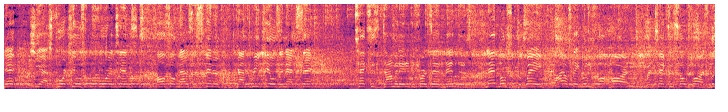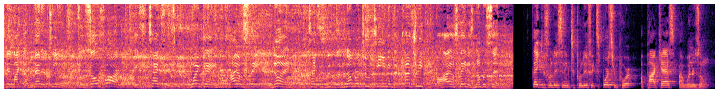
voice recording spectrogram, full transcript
net. She has four kills on four attempts. Also, Madison Skinner got three kills in that set. Texas dominated the first set, led the, led most of the way. Ohio State really fought Texas so far is looking like the better team. So so far it's Texas one game, Ohio State none. Texas is the number two team in the country. Ohio State is number seven. Thank you for listening to Prolific Sports Report, a podcast by Winners Only.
